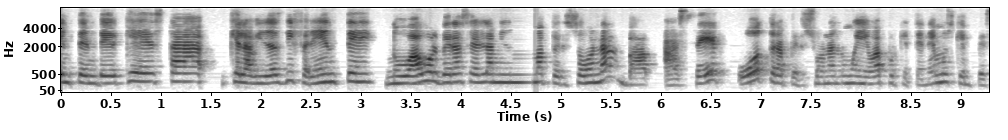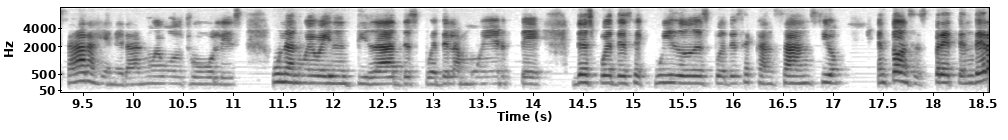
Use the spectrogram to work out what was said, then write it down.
entender que, esta, que la vida es diferente, no va a volver a ser la misma persona, va a ser otra persona nueva porque tenemos que empezar a generar nuevos roles, una nueva identidad después de la muerte, después de ese cuido, después de ese cansancio. Entonces, pretender,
